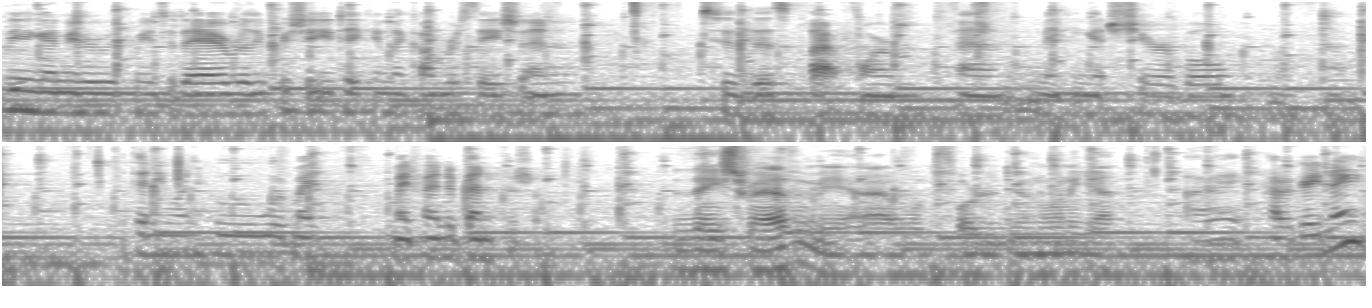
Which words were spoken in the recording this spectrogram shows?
being on here with me today. I really appreciate you taking the conversation to this platform and making it shareable with, um, with anyone who would, might, might find it beneficial. Thanks for having me, and I look forward to doing one again. All right. Have a great night.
